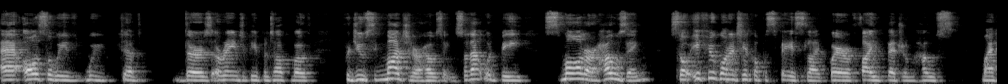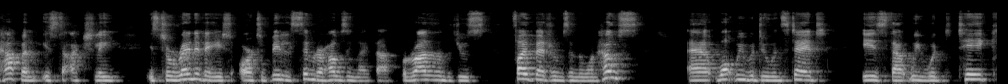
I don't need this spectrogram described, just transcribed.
Uh, also, we've we have there's a range of people talk about producing modular housing. So that would be smaller housing. So if you're going to take up a space like where a five bedroom house might happen is to actually is to renovate or to build similar housing like that. But rather than produce five bedrooms in the one house, uh, what we would do instead is that we would take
